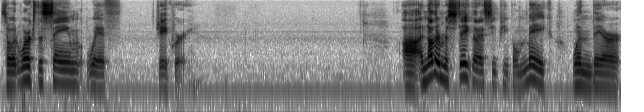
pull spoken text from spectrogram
So it works the same with jQuery. Uh, another mistake that I see people make when they're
